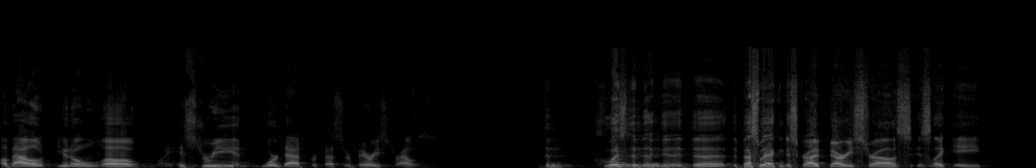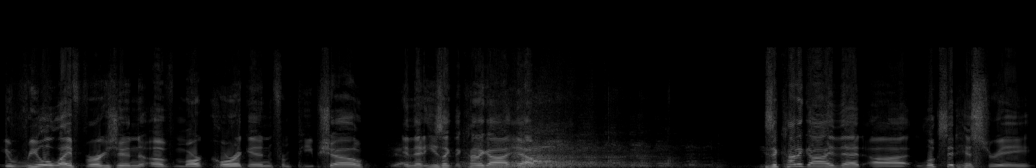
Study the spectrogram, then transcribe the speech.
about you know uh, history and war dad professor barry strauss the close the, the, the, the best way I can describe Barry Strauss is like a a real life version of Mark Corrigan from Peep Show, Yeah. in that he's like the kind of guy, yeah. He's the kind of guy that uh, looks at history,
